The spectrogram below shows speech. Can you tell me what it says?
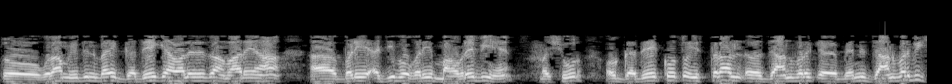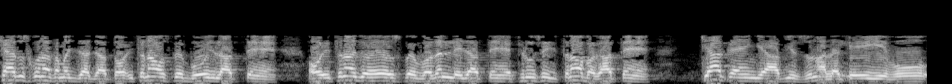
تو غلام الدین بھائی گدے کے حوالے سے تو ہمارے یہاں بڑے عجیب و غریب محاورے بھی ہیں مشہور۔ اور گدے کو تو اس طرح جانور یعنی جانور بھی شاید اس کو نہ سمجھا جاتا ہو اتنا اس پہ بوجھ لاتے ہیں اور اتنا جو ہے اس پہ وزن لے جاتے ہیں پھر اسے اتنا بگاتے ہیں کیا کہیں گے آپ؟ یہ ظلم حالانکہ یہ وہ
